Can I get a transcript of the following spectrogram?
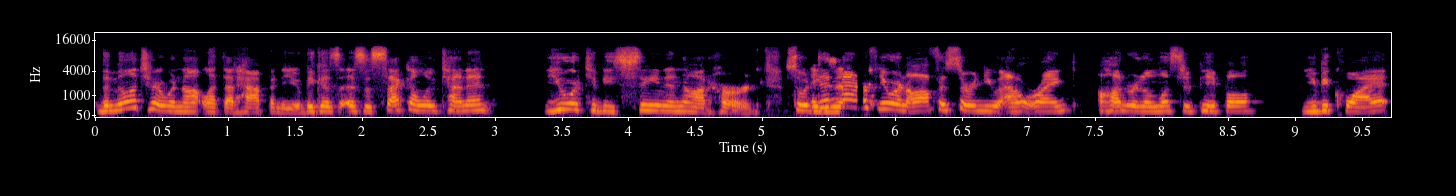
The military would not let that happen to you because as a second lieutenant, you were to be seen and not heard. So it didn't matter if you were an officer and you outranked 100 enlisted people, you be quiet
